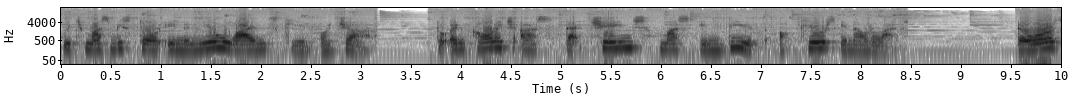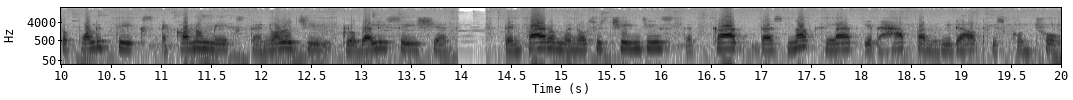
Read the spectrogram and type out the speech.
which must be stored in a new wineskin or jar, to encourage us that change must indeed occur in our lives. The worlds of politics, economics, technology, globalization, the environment also changes that God does not let it happen without His control.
